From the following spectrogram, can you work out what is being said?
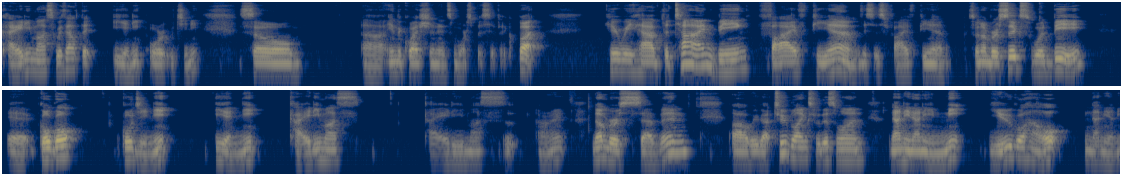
帰ります without the 家に or うちに。So uh, in the question, it's more specific. But here we have the time being 5 p.m. This is 5 p.m. So number six would be えー午後 5時に家に帰ります。帰ります。Alright. Number seven, uh, we've got two blanks for this one. 何々に夕ご飯を何々。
